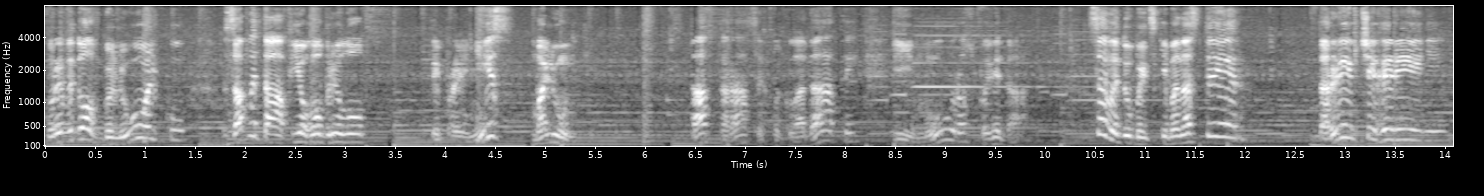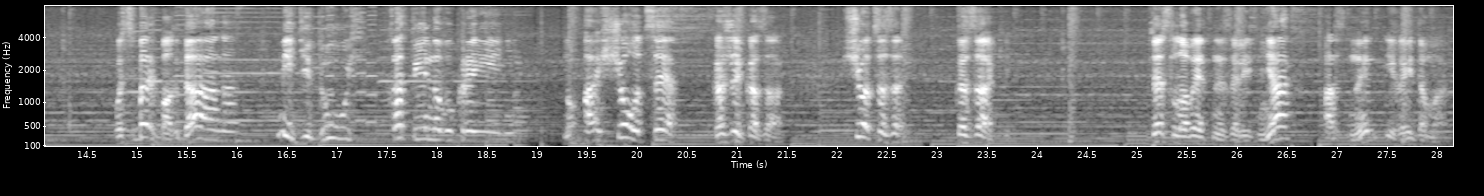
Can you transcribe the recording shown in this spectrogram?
курив довгу люльку, запитав його Брюлов. Ти приніс малюнки? Став Тарас їх викладати і йому розповідати. Це Видубицький монастир, дари в Чигирині, ось смерть Богдана, мій дідусь, хатина в Україні. Ну а що оце? Кажи козак. Що це за козаки? Це славетний залізняк, а з ним і гайдамак.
